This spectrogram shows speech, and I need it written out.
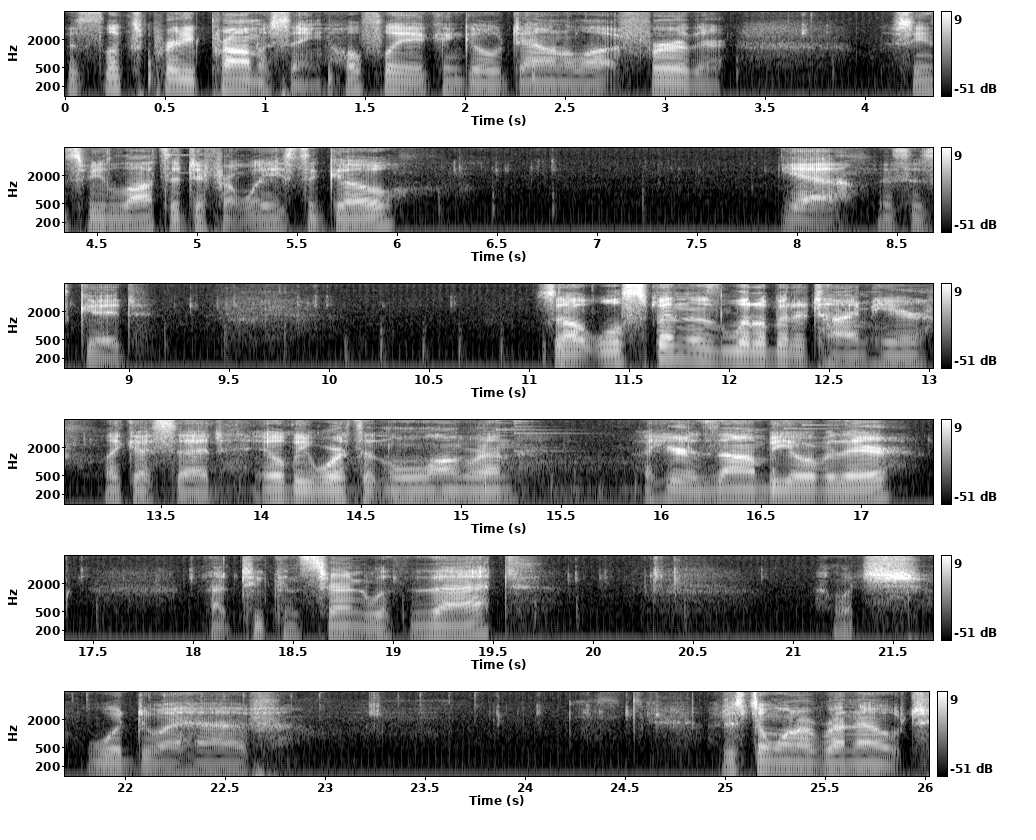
This looks pretty promising. Hopefully it can go down a lot further. There seems to be lots of different ways to go. Yeah, this is good. So we'll spend this little bit of time here. Like I said, it'll be worth it in the long run. I hear a zombie over there. Not too concerned with that. How much wood do I have? I just don't want to run out.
